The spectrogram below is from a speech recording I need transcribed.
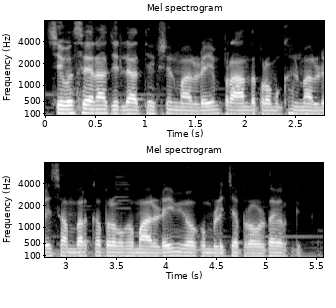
ശിവസേന ജില്ലാ അധ്യക്ഷന്മാരുടെയും പ്രാന്ത പ്രമുഖന്മാരുടെയും സമ്പർക്ക പ്രമുഖന്മാരുടെയും യോഗം വിളിച്ച പ്രവർത്തകർക്ക്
